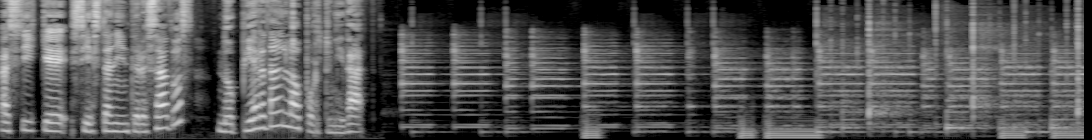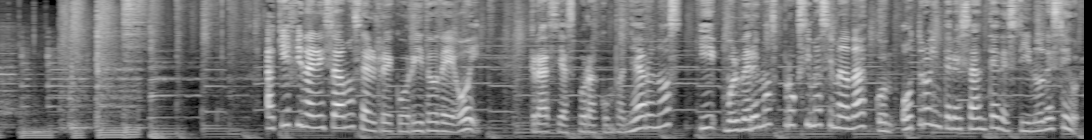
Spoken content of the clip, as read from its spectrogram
así que si están interesados, no pierdan la oportunidad. Aquí finalizamos el recorrido de hoy. Gracias por acompañarnos y volveremos próxima semana con otro interesante destino de Seúl.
